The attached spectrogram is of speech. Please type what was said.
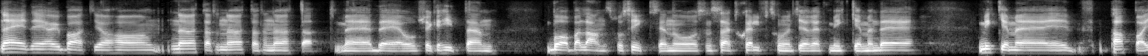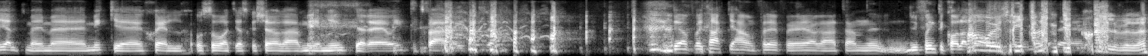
Nej, det är ju bara att jag har nötat och nötat och nötat med det och försöker hitta en bra balans på cykeln och som sagt självförtroendet gör rätt mycket men det är mycket med pappa har hjälpt mig med mycket skäll och så att jag ska köra mer mjukare och inte tvära Jag får tacka han för det får jag göra. Att han, du får inte kolla Han var ju så jävla mjuk själv. Eller?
